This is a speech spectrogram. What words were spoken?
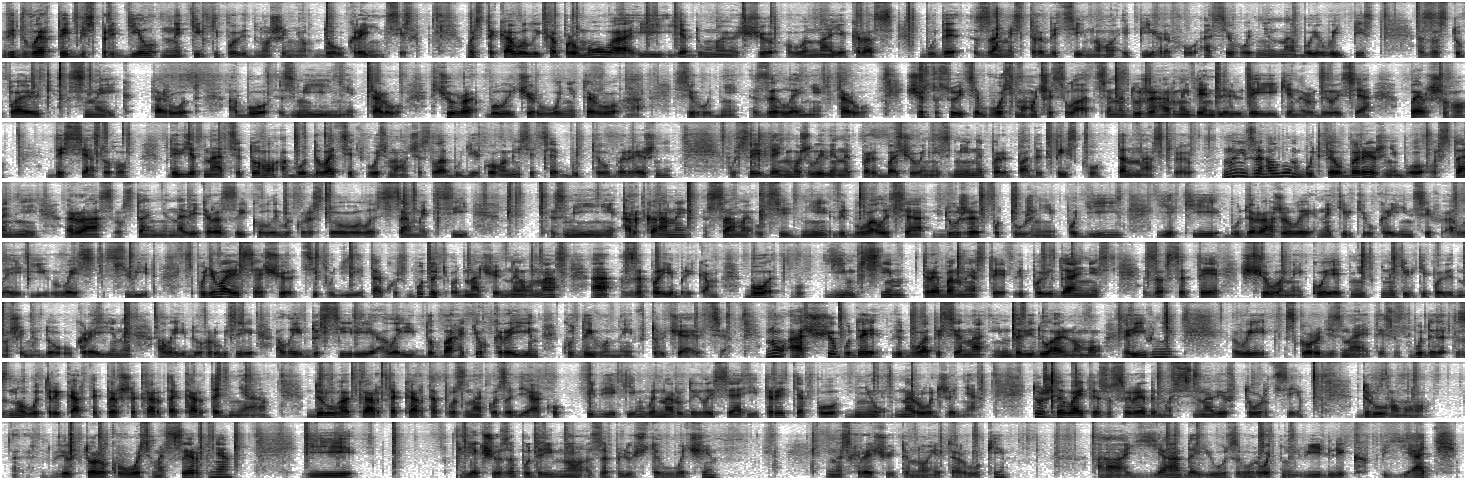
відвертий безпреділ не тільки по відношенню до українців. Ось така велика промова, і я думаю, що вона якраз буде замість традиційного епіграфу. А сьогодні на бойовий піст заступають Снейк Тарот або Зміїні Таро. Вчора були червоні таро, а сьогодні зелені таро. Що стосується 8 числа, це не дуже гарний день для людей, які народилися 1 10, 19 або 28 числа будь-якого місяця. Будьте обережні. У цей день можливі непередбачувані зміни, перепади тиску та настрою. Ну і загалом будьте обережні, бо останній раз, останні навіть рази, коли використовувалися саме ці зміїні аркани, саме у ці дні відбувалися дуже потужні події, які будоражили не тільки українців, але й весь світ. Сподіваюся, що ці події також будуть, одначе не у нас, а за перебріком, бо їм всім треба нести відповідальність за все те, що вони коять не тільки по відношенню до України, але й до Грузії, але й до Сірії, але й до багатьох країн, куди вони втручаються. Ну а що буде відбуватися на індивідуальному рівні? Ви скоро дізнаєтесь. Буде знову три карти. Перша карта карта дня, друга карта карта по знаку зодіаку, під яким ви народилися, і третя по дню народження. Тож давайте зосередимось на вівторці, другому, вівторок, 8 серпня. І якщо за потрібно, заплющте очі, не схрещуйте ноги та руки. А я даю зворотній відлік. 5,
